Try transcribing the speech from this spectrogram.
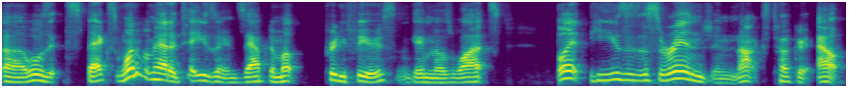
uh, what was it? Specs. One of them had a taser and zapped him up pretty fierce and gave him those watts. but he uses a syringe and knocks Tucker out.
